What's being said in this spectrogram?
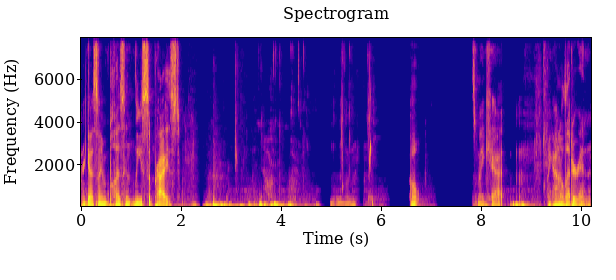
I guess I'm pleasantly surprised. Oh, it's my cat. I gotta let her in.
